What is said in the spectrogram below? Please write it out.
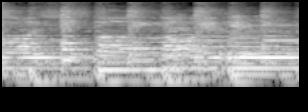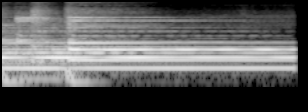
voz.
